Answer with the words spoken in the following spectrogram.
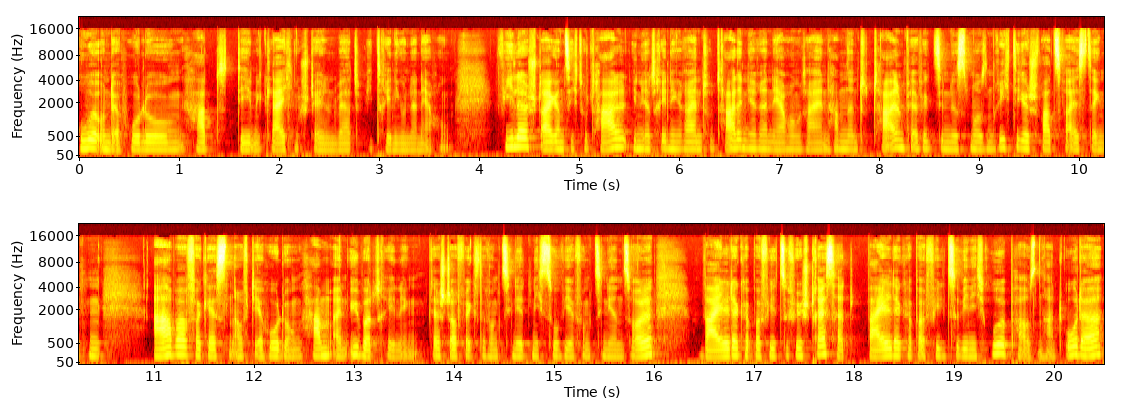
Ruhe und Erholung hat den gleichen Stellenwert wie Training und Ernährung. Viele steigern sich total in ihr Training rein, total in ihre Ernährung rein, haben einen totalen Perfektionismus, ein richtiges Schwarz-Weiß-Denken, aber vergessen auf die Erholung, haben ein Übertraining. Der Stoffwechsel funktioniert nicht so, wie er funktionieren soll, weil der Körper viel zu viel Stress hat, weil der Körper viel zu wenig Ruhepausen hat. Oder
